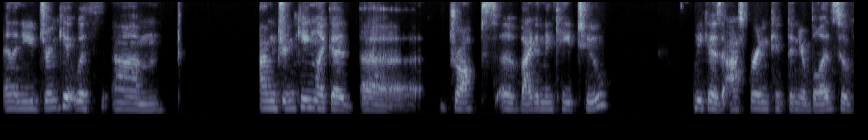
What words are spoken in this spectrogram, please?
and then you drink it with um I'm drinking like a uh drops of vitamin K2 because aspirin kicked in your blood, so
